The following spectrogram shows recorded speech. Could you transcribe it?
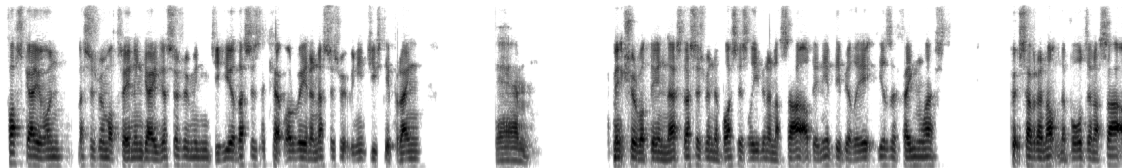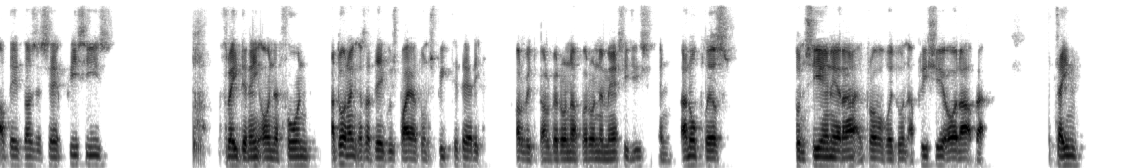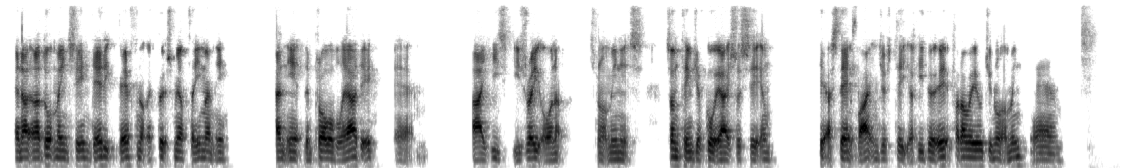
First guy on. This is when we're training, guys. This is when we need you here. This is the kit we're wearing. This is what we need you to bring. Um, make sure we're doing this. This is when the bus is leaving on a Saturday. Need to be late. Here's a fine list. Puts everything up on the boards on a Saturday. Does the set pieces. Friday night on the phone. I don't think there's a day goes by I don't speak to Derek. Or, we, or we're, on a, we're on the messages. And I know players don't see any of that and probably don't appreciate all that. But the time, and I, I don't mind saying, Derek definitely puts more time into, into it than probably I do. Um, aye, he's he's right on it. Do you know what I mean? It's sometimes you've got to actually say to him, take a step back and just take your head out of it for a while. Do you know what I mean? Um,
